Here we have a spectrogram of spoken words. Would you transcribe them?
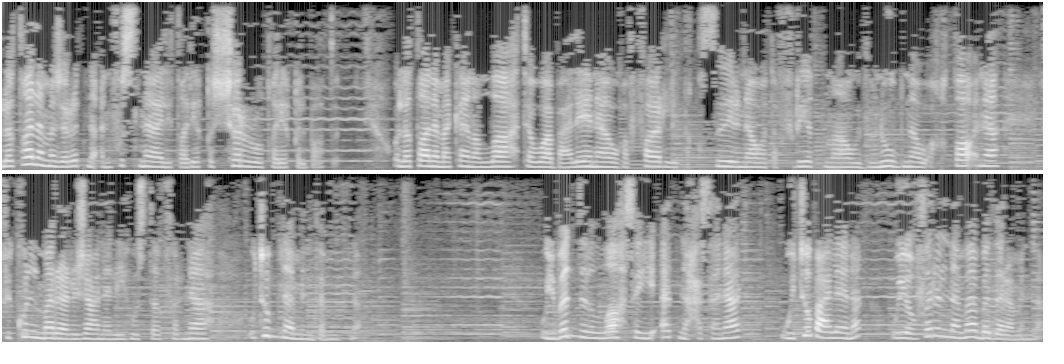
لطالما جرتنا أنفسنا لطريق الشر وطريق الباطل ولطالما كان الله تواب علينا وغفار لتقصيرنا وتفريطنا وذنوبنا وأخطائنا في كل مرة رجعنا ليه واستغفرناه وتبنا من ذنبنا. ويبدل الله سيئاتنا حسنات ويتوب علينا ويغفر لنا ما بذر منا.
